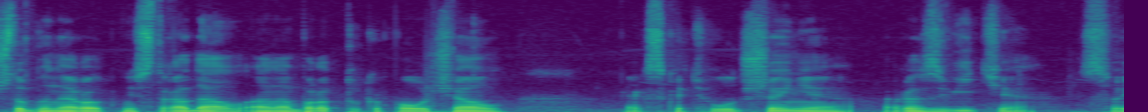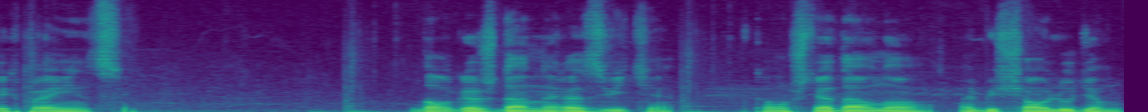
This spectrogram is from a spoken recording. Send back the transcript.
чтобы народ не страдал, а наоборот только получал, как сказать, улучшение, развитие своих провинций. Долгожданное развитие. Потому что я давно обещал людям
